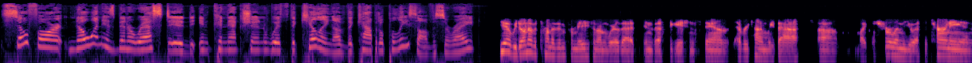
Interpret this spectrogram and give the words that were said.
So far, no one has been arrested in connection with the killing of the Capitol police officer, right? Yeah, we don't have a ton of information on where that investigation stands. Every time we've asked um, Michael Sherwin, the U.S. Attorney, and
